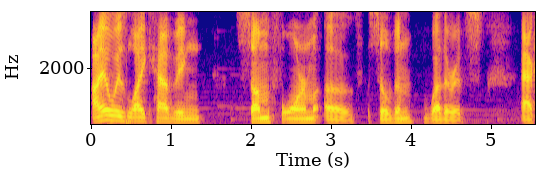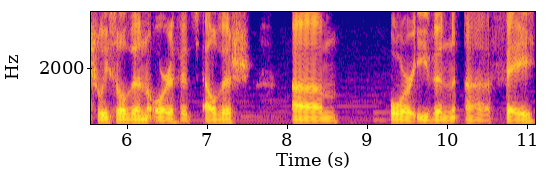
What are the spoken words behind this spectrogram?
I always like having some form of Sylvan, whether it's actually Sylvan or if it's Elvish, um, or even uh, Fey,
